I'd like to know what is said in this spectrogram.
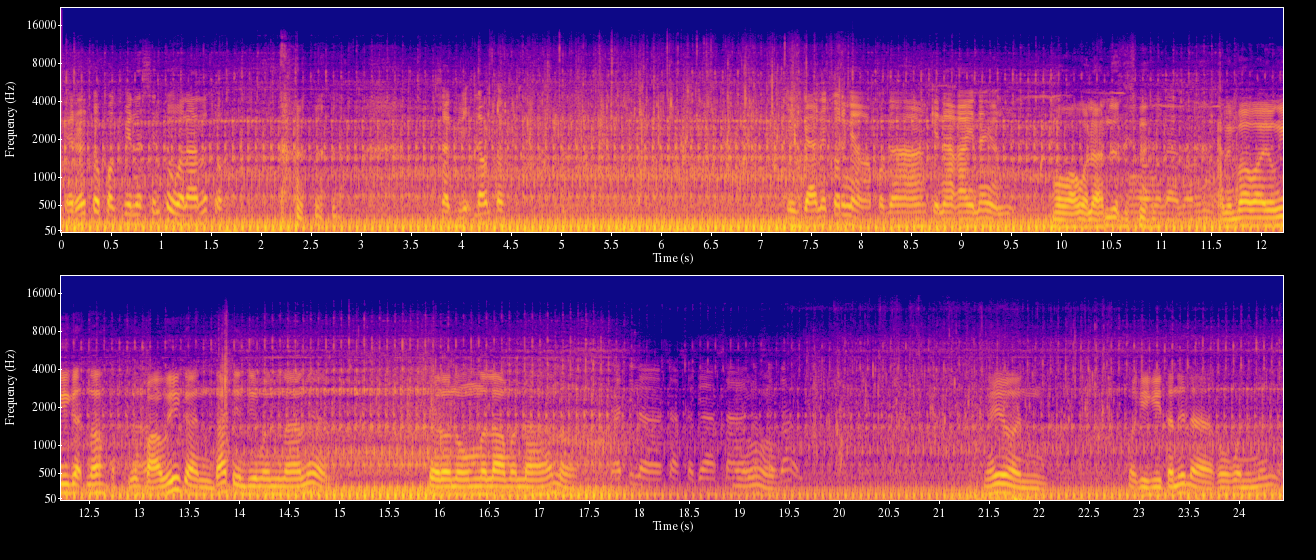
Pero ito pag pinasin to wala na to. Saglit lang to. Yung janitor nga kapag ah, kinakain na yun, Mawawala na din. mawawala na rin. Halimbawa yung igat, no? Yung pawikan, dati hindi man na ano yan. Pero nung nalaman na ano, Dati na sasagasa Oo. na sa dam. ngayon, makikita nila, kukunin na nila.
